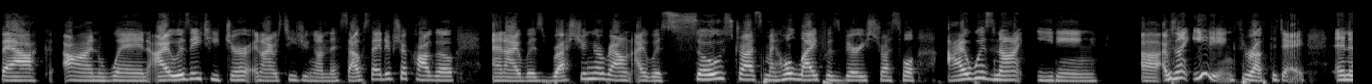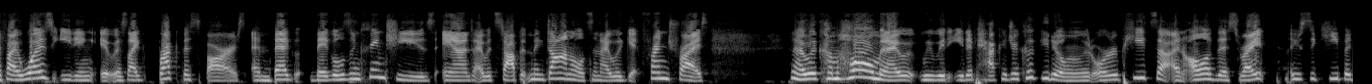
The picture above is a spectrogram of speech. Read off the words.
back on when I was a teacher and I was teaching on the south side of Chicago and I was rushing around, I was so stressed. My whole life was very stressful. I was not eating. Uh, I was not eating throughout the day. And if I was eating, it was like breakfast bars and bag- bagels and cream cheese. And I would stop at McDonald's and I would get french fries and I would come home and I w- we would eat a package of cookie dough and we would order pizza and all of this, right? I used to keep a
